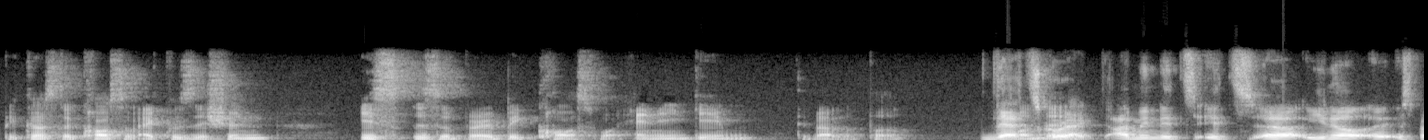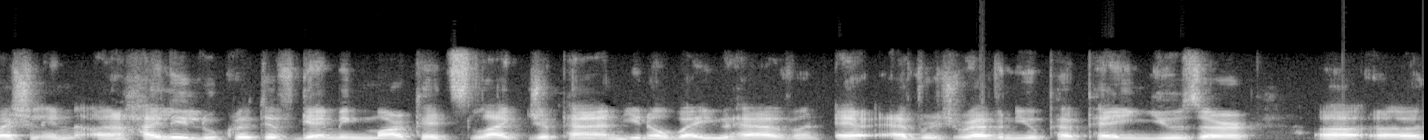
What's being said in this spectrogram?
because the cost of acquisition is, is a very big cost for any game developer. That's correct. I mean, it's it's uh, you know especially in uh, highly lucrative gaming markets like Japan, you know, where you have an average revenue per paying user uh, uh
